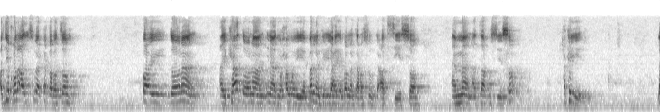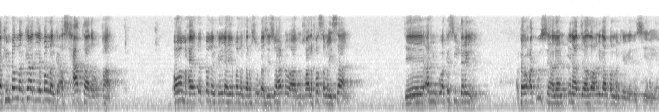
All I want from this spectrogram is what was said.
haddii qole aad isweer ka qabato oo ay doonaan ay kaa doonaan inaad waxa weeye ballanka ilahay iyo ballanka rasuulka aada siiso ammaan aad taa ku siiso ha ka yeeli. Laakiin ballankaaga iyo ballanka asxaabtaada u qaad oo maxay dad ballanka ilahay iyo ballanka rasuulka siiso hadhow aad mukhaalafo samaysaan dee arrinku waa ka sii daran yahay marka waxaa kuu sahlan inaad tidhahdo anigaa ballankayga idin siinaya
